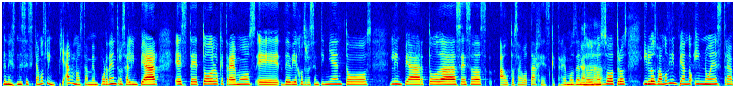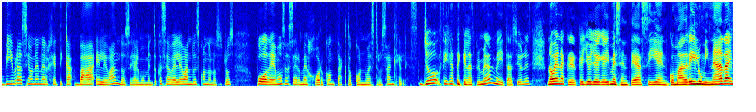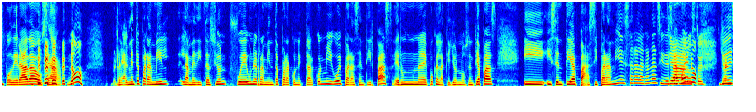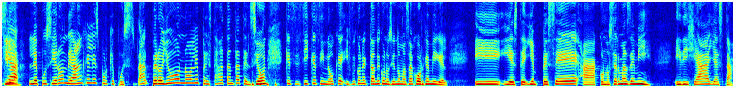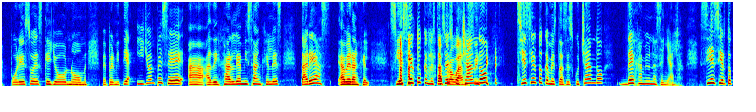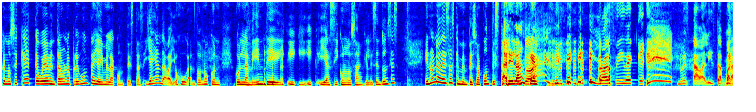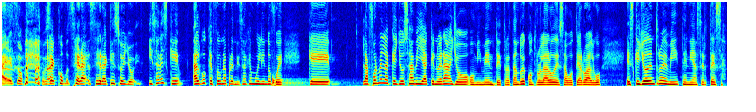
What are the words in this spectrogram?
necesitamos limpiarnos también por dentro, o sea, limpiar este, todo lo que traemos eh, de viejos resentimientos, limpiar todos esos autosabotajes que traemos dentro de nosotros y los vamos limpiando y nuestra vibración energética va elevándose. Al momento que se va elevando es cuando nosotros podemos hacer mejor contacto con nuestros ángeles. Yo, fíjate que en las primeras meditaciones, no vayan a creer que yo llegué y me senté así en comadre iluminada, empoderada, o sea, no. Realmente para mí la meditación fue una herramienta para conectar conmigo y para sentir paz. Era una época en la que yo no sentía paz y, sentía paz. Y para mí esa era la ganancia. Y decía, bueno, yo decía, le pusieron de ángeles porque pues, ah, pero yo no le prestaba tanta atención que si sí, que si no, que, y fui conectando y conociendo más a Jorge Miguel. Y, y este, y empecé a conocer más de mí y dije, ah, ya está, por eso es que yo no me, permitía. Y yo empecé a, dejarle a mis ángeles tareas. A ver, Ángel, si es cierto que me estás escuchando, si es cierto que me estás escuchando, déjame una señal. Si es cierto que no sé qué, te voy a aventar una pregunta y ahí me la contestas. Y ahí andaba yo jugando, ¿no? Con, con la mente y, y, y, así con los ángeles. Entonces, en una de esas que me empezó a contestar el ángel, y yo así de que no estaba lista para eso. O sea, ¿cómo será, será que soy yo? Y sabes qué, algo que fue un aprendizaje muy lindo fue que la forma en la que yo sabía que no era yo o mi mente tratando de controlar o de sabotear o algo, es que yo dentro de mí tenía certeza.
